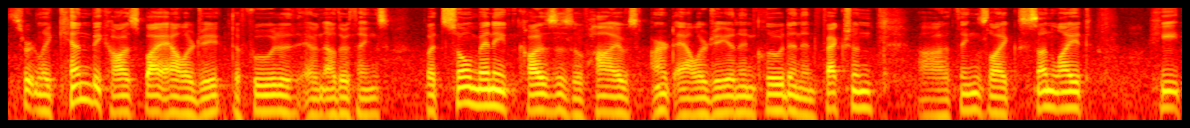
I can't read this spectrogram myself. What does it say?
certainly can be caused by allergy to food and other things, but so many causes of hives aren't allergy and include an infection, uh, things like sunlight, heat,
